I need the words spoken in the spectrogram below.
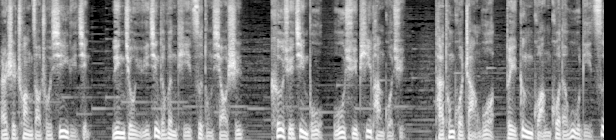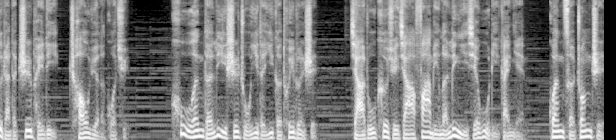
而是创造出新语境，令旧语境的问题自动消失。科学进步无需批判过去，他通过掌握对更广阔的物理自然的支配力，超越了过去。库恩的历史主义的一个推论是：假如科学家发明了另一些物理概念、观测装置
